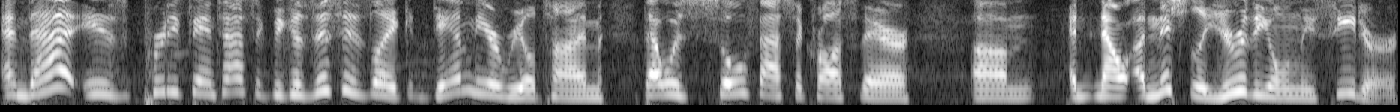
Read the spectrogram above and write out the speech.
And that is pretty fantastic because this is like damn near real time. That was so fast across there. Um, and now, initially, you're the only seeder,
